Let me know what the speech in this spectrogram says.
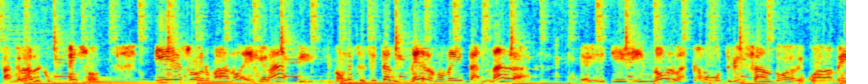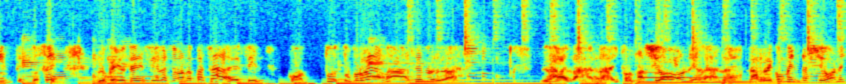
tan grave como eso. Y eso, hermano, es gratis, no necesita dinero, no necesita nada. Eh, y, no lo estamos utilizando adecuadamente. Entonces, lo que yo te decía la semana pasada, es decir, con tu, tu programa, hacer las las informaciones, las recomendaciones,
